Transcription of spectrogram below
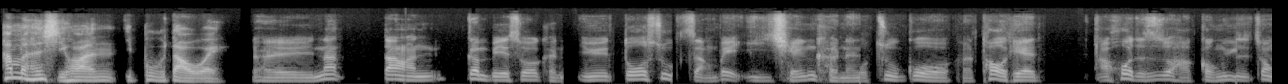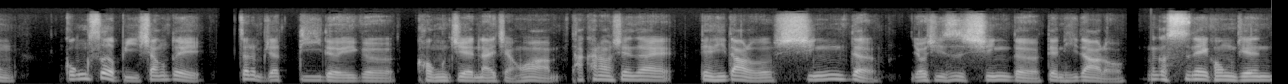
他们很喜欢一步到位。呃，那当然更别说可能因为多数长辈以前可能住过呃透天啊，或者是说好公寓这种公设比相对真的比较低的一个空间来讲话，他看到现在电梯大楼新的，尤其是新的电梯大楼，那个室内空间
